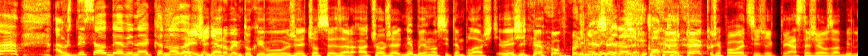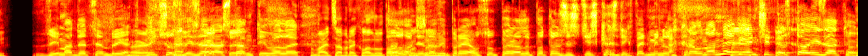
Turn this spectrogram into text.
a vždy sa objaví nejaká nová Hej, že chyba. nerobím tú chybu, že čo Cezar, a čo, že nebudem nosiť ten plášť. Vieš, že úplne, že... Nevyzeral ako kokot. akože povedz si, že jasné, že ho zabili. Zima, decembri, ak Hej. pičus vyzeráš tam, ty vole, Vajca v kuse. Polhodinový prejav, super, ale potom, že štíš každých 5 minút krv, no neviem, či to stojí za to.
